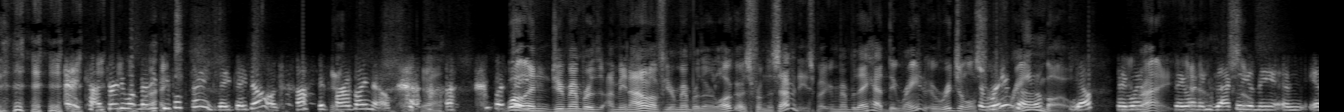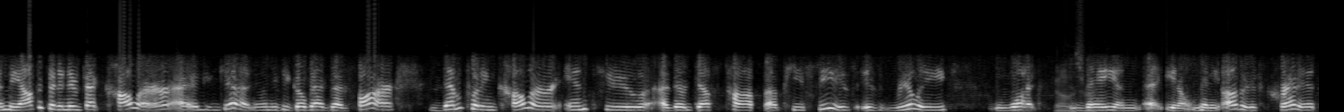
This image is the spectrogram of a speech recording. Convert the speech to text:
Contrary to what many right. people think, they they don't, as yeah. far as I know. Yeah. but well, they, and do you remember? I mean, I don't know if you remember their logos from the '70s, but remember they had the rain, original the rainbow. rainbow. Yep, they went right. they yeah. went exactly so. in the in, in the opposite, and in fact, color again. When if you go back that far, them putting color into uh, their desktop uh, PCs is really what they and uh, you know many others credit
